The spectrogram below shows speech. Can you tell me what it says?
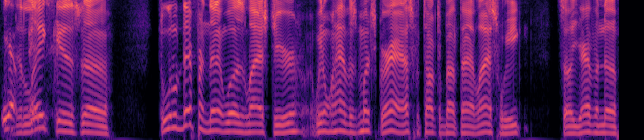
Yeah, the lake is uh a little different than it was last year. We don't have as much grass. We talked about that last week. So you're having to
